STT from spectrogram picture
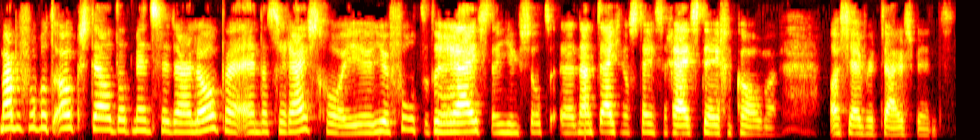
Maar bijvoorbeeld ook, stel dat mensen daar lopen en dat ze rijst gooien. Je, je voelt het rijst en je zult uh, na een tijdje nog steeds rijst tegenkomen als jij weer thuis bent.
